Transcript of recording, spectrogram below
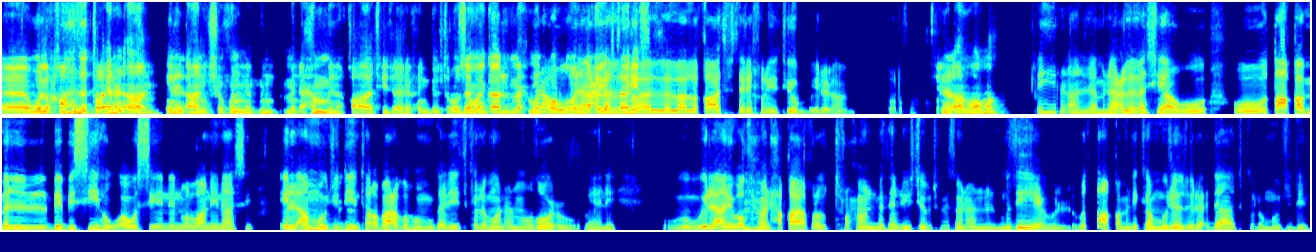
آه، واللقاء هذا ترى إلى الآن إلى الآن يشوفونه من من أهم اللقاءات في تاريخ إنجلترا. وزي ما قال محمود اعلى غير تاريخ. اللقاءات في تاريخ اليوتيوب إلى الآن برضو. إلى الآن والله؟ اي الان من أعلى الأشياء و... وطاقم البي بي سي هو أو السي إن إن والله إني ناسي. إلى الآن موجودين ترى بعضهم وقاعدين يتكلمون عن الموضوع ويعني وإلى الآن يوضحون الحقائق لو تروحون مثلا اليوتيوب تبحثون عن المذيع وال... والطاقم اللي كان موجود والإعداد كلهم موجودين.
